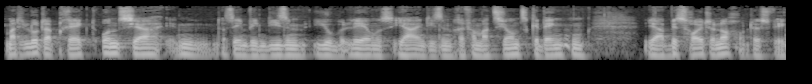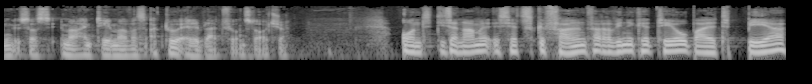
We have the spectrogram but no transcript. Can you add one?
Martin Luther prägt uns ja, in, das sehen wir in diesem Jubiläumsjahr, in diesem Reformationsgedenken, ja bis heute noch. Und deswegen ist das immer ein Thema, was aktuell bleibt für uns Deutsche. Und dieser Name ist jetzt gefallen, Pfarrer Wienecke, Theobald Bär.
